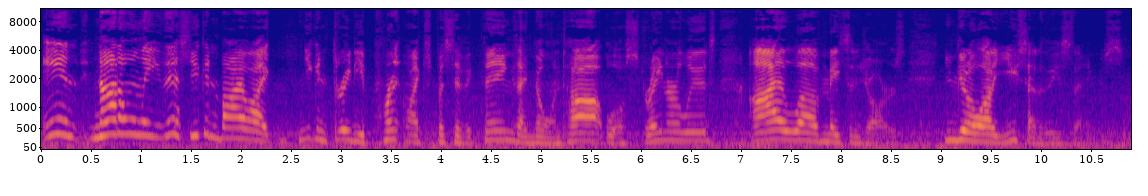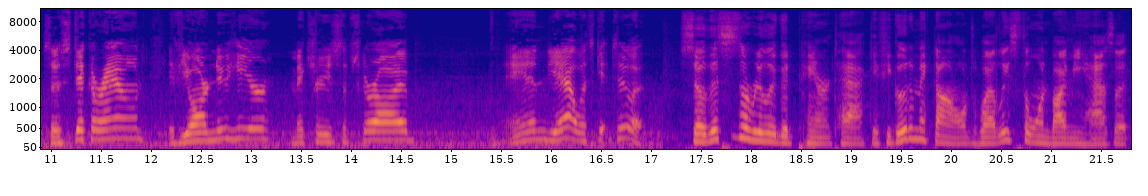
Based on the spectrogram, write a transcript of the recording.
And not only this, you can buy like you can 3D print like specific things that go on top, little strainer lids. I love mason jars. You can get a lot of use out of these things. So stick around. If you are new here, make sure you subscribe. And yeah, let's get to it. So this is a really good parent hack. If you go to McDonald's, well at least the one by me has it,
